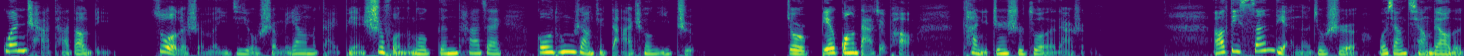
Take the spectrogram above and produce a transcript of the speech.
观察他到底做了什么，以及有什么样的改变，是否能够跟他在沟通上去达成一致。就是别光打嘴炮，看你真实做了点什么。然后第三点呢，就是我想强调的，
